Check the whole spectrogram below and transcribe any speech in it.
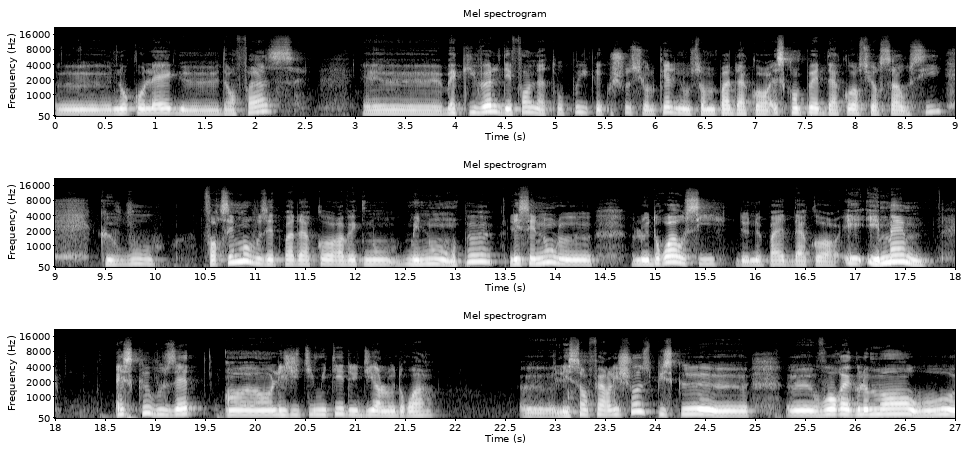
euh, nos collègues euh, d'en face euh, ben, qui veulent défendre à trop prix quelque chose sur lequel nous ne sommes pas d'accord. Est-ce qu'on peut être d'accord sur ça aussi Que vous, forcément, vous n'êtes pas d'accord avec nous, mais nous, on peut. Laissez-nous le, le, droit aussi de ne pas être d'accord. Et, et même, est-ce que vous êtes en, légitimité de dire le droit. Euh, laissant faire les choses, puisque euh, euh, vos règlements ou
